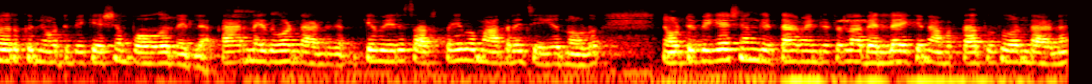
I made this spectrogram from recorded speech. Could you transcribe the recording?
പേർക്കും നോട്ടിഫിക്കേഷൻ പോകുന്നില്ല. കാരണം ഇതുകൊണ്ടാണ് മിക്ക പേര് സബ്സ്ക്രൈബ് മാത്രമേ ചെയ്യുന്നുള്ളൂ. നോട്ടിഫിക്കേഷൻ കിട്ടാൻ വേണ്ടിയിട്ടുള്ള ബെല്ലൈക്കൻ അമർത്താത്തത് കൊണ്ടാണ്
